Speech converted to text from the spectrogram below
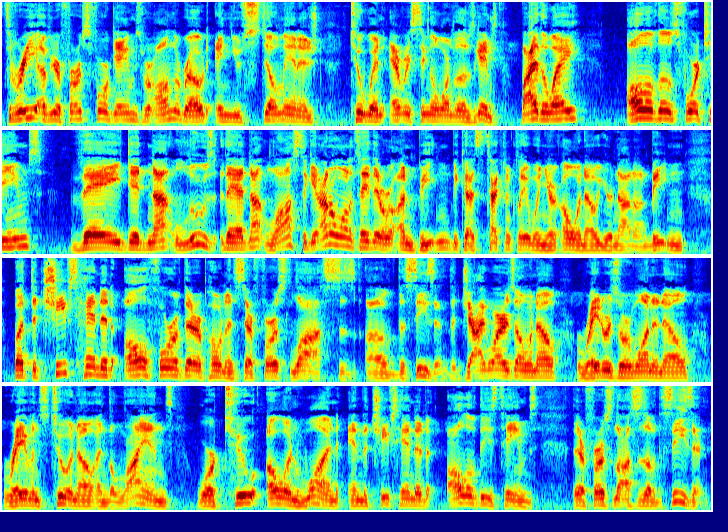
Three of your first four games were on the road, and you still managed to win every single one of those games. By the way, all of those four teams they did not lose. They had not lost a game. I don't want to say they were unbeaten because technically, when you're 0 0, you're not unbeaten. But the Chiefs handed all four of their opponents their first losses of the season. The Jaguars 0 0, Raiders were 1 0, Ravens 2 0, and the Lions were 2 0 1, and the Chiefs handed all of these teams their first losses of the season.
